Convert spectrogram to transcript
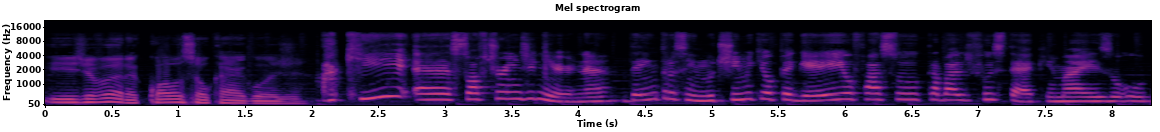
E Giovana, qual é o seu cargo hoje? Aqui é software engineer, né? Dentro, assim, no time que eu peguei, eu faço trabalho de full stack, mas o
